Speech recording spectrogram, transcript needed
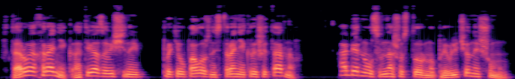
Второй охранник, отвязывающий на противоположной стороне крыши Тарнов, обернулся в нашу сторону, привлеченный шумом.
